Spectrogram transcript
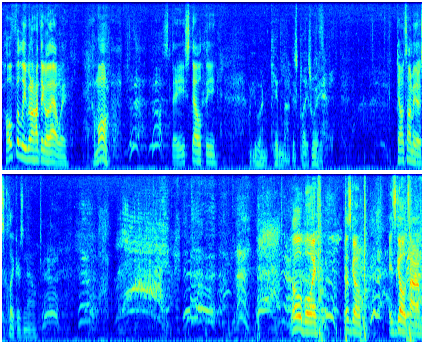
Hopefully, we don't have to go that way. Come on. Stay stealthy. You weren't kidding about this place, were you? Don't tell me there's clickers now. Oh boy. Let's go. It's go time.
